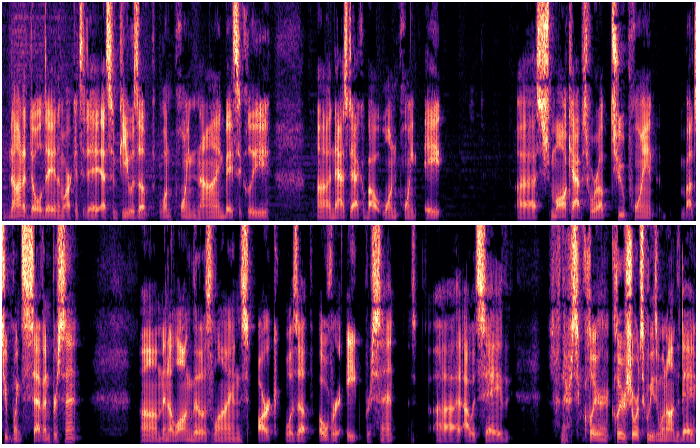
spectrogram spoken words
Not a dull day in the market today. S&P was up 1.9 basically. Uh, Nasdaq about 1.8. Uh, small caps were up 2 point about 2.7 percent. Um, and along those lines, ARKK was up over eight percent. Uh, I would say there's a clear clear short squeeze went on today.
